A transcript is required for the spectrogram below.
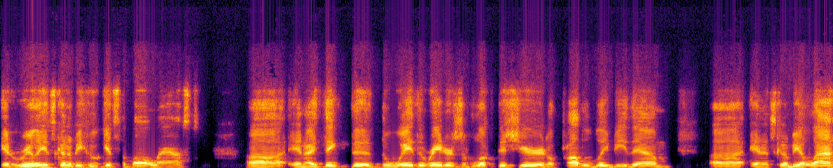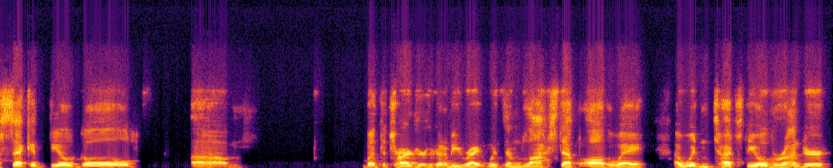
it really it's going to be who gets the ball last. Uh, and I think the the way the Raiders have looked this year, it'll probably be them. Uh, and it's going to be a last second field goal. Um, but the Chargers are going to be right with them, lockstep all the way. I wouldn't touch the over under,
